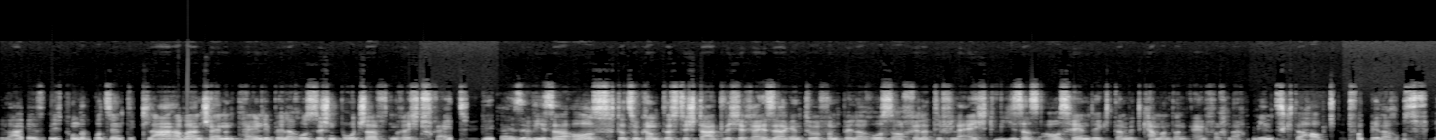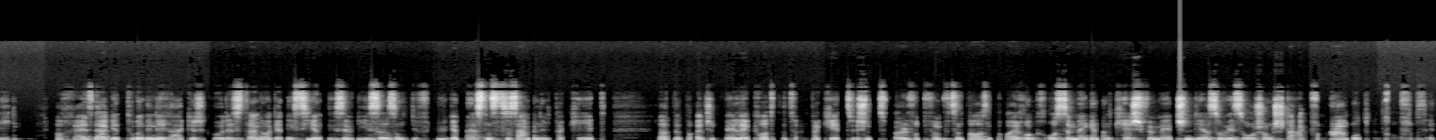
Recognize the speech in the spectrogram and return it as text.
Die Lage ist nicht hundertprozentig klar, aber anscheinend teilen die belarussischen Botschaften recht freizügig Reisevisa aus. Dazu kommt, dass die staatliche Reiseagentur von Belarus auch relativ leicht Visas aushändigt. Damit kann man dann einfach nach Minsk, der Hauptstadt von Belarus, fliegen. Auch Reiseagenturen in irakisch-Kurdistan organisieren diese Visas und die Flüge meistens zusammen im Paket. Laut der Deutschen Welle kostet so ein Paket zwischen 12.000 und 15.000 Euro. Große Mengen an Cash für Menschen, die ja sowieso schon stark von Armut betroffen sind.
